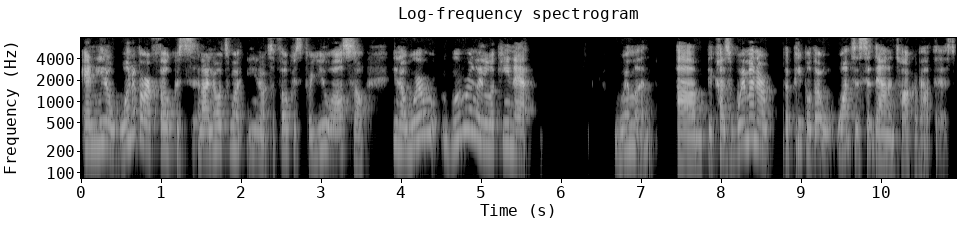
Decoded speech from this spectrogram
and you know one of our focus and i know it's one you know it's a focus for you also you know we're we're really looking at women um, because women are the people that want to sit down and talk about this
